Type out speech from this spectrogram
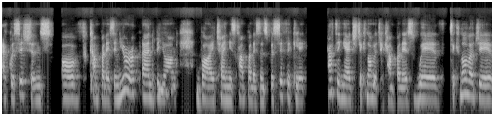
acquisitions of companies in Europe and beyond by Chinese companies, and specifically cutting edge technology companies with technology,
